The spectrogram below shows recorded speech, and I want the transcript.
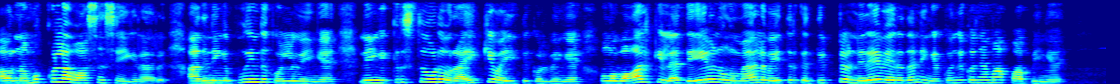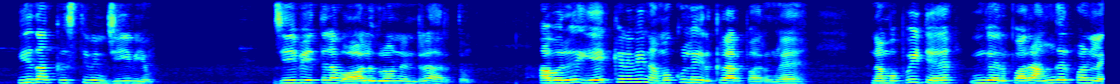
அவர் நமக்குள்ளே வாசம் செய்கிறாரு. அது நீங்கள் புரிந்து கொள்ளுவீங்க. நீங்கள் கிறிஸ்துவோட ஒரு ஐக்கியம் வைத்து கொள்வீங்க. உங்கள் வாழ்க்கையில் தேவன் உங்கள் மேலே வைத்திருக்க திட்டம் நிறைவேறதை நீங்கள் கொஞ்சம் கொஞ்சமாக பார்ப்பீங்க. இதுதான் கிறிஸ்துவின் ஜீவியம். ஜீவியத்தில் வாழுகிறோம் என்று அர்த்தம். அவர் ஏற்கனவே நமக்குள்ளே இருக்கிறார் பாருங்களேன். நம்ம போயிட்டு இங்கே இருப்பார் அங்கே இருப்பான்ல.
